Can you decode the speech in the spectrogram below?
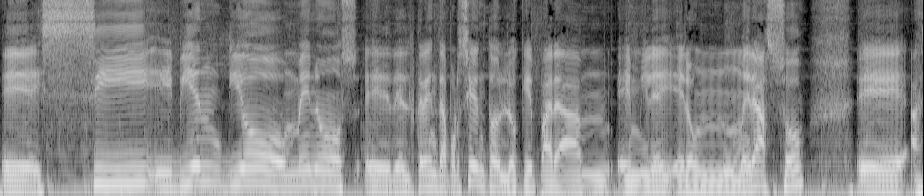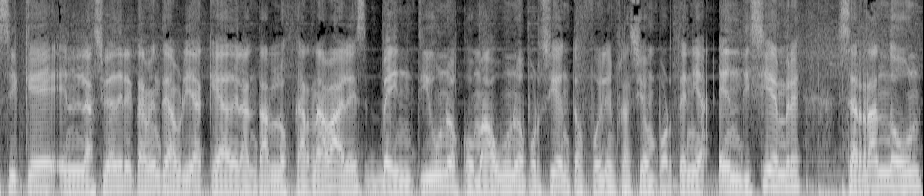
eh, si bien dio menos eh, del 30%, lo que para mm, mi ley era un numerazo, eh, así que en la ciudad directamente habría que adelantar los carnavales, 21,1% fue la inflación porteña en diciembre, cerrando un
